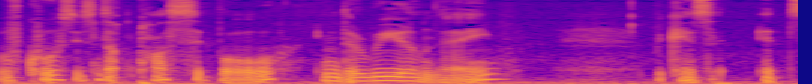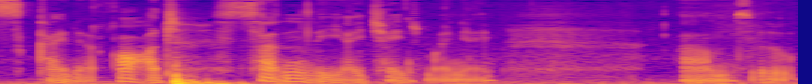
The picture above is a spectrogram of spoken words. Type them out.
Of course, it's not possible in the real name because it's kind of odd. Suddenly, I changed my name. Um, so,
